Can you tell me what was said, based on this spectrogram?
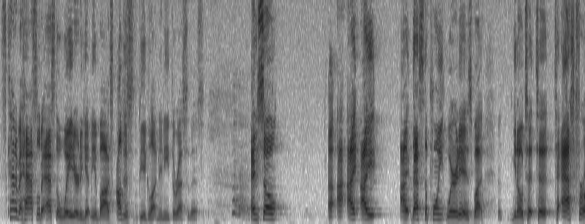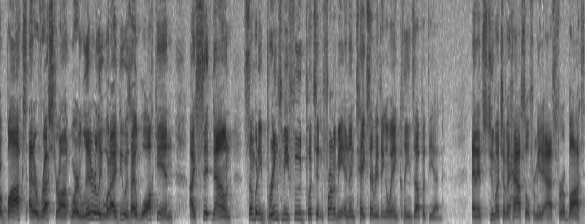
it's kind of a hassle to ask the waiter to get me a box. I'll just be a glutton and eat the rest of this. And so, I, I, I, I that's the point where it is. But you know, to, to, to ask for a box at a restaurant where literally what I do is I walk in, I sit down, somebody brings me food, puts it in front of me, and then takes everything away and cleans up at the end. And it's too much of a hassle for me to ask for a box.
